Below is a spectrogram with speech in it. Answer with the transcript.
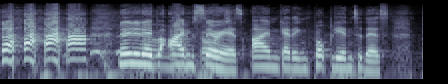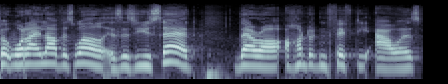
no, no, no. but I'm God. serious. I'm getting properly into this. But what I love as well is, as you said, there are 150 hours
